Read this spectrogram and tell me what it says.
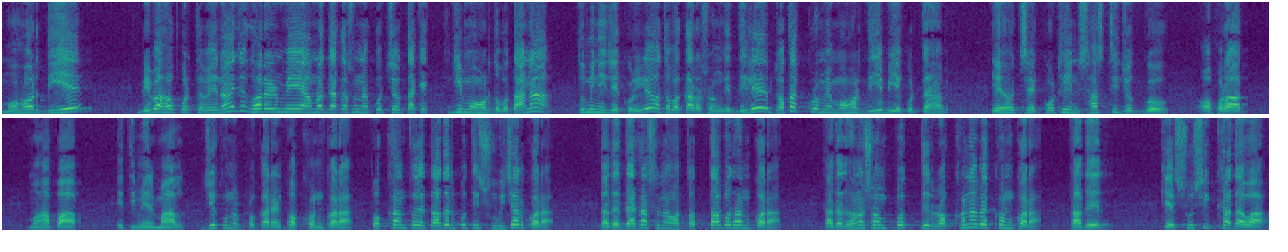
মোহর দিয়ে বিবাহ করতে হবে। নয় যে ঘরের মেয়ে আমরা দেখাশোনা করছি তাকে কি মোহর দেবো? তা না। তুমি নিজে করলে অথবা কারও সঙ্গে দিলে যথাক্রমে মোহর দিয়ে বিয়ে করতে হবে। এ হচ্ছে কঠিন, শাস্তিযোগ্য অপরাধ, মহাপাপ, এতিমের মাল, যে কোনো প্রকারের ভক্ষণ করা, পক্ষান্তরে তাদের প্রতি সুবিচার করা, তাদের দেখাশোনা ও তত্ত্বাবধান করা, তাদের ধনসম্পত্তির রক্ষণাবেক্ষণ করা, তাদেরকে সুশিক্ষা দেওয়া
